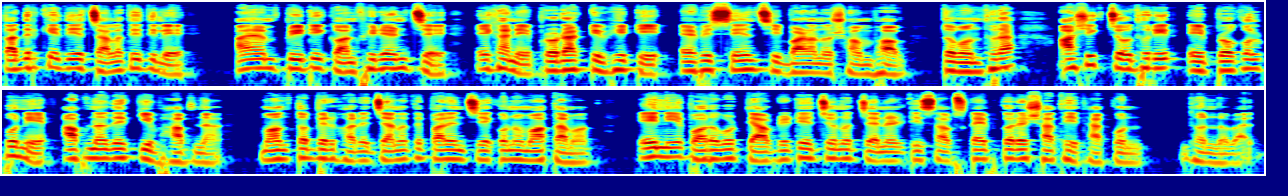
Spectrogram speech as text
তাদেরকে দিয়ে চালাতে দিলে আই এম প্রিটি কনফিডেন্ট যে এখানে প্রোডাক্টিভিটি, এফিসিয়েন্সি বাড়ানো সম্ভব। তো বন্ধুরা, আশিক চৌধুরীর এই প্রকল্প নিয়ে আপনাদের কি ভাবনা? মন্তব্যের ঘরে জানাতে পারেন যে কোনো মতামত। এ নিয়ে পরবর্তী আপডেটের জন্য চ্যানেলটি সাবস্ক্রাইব করে সাথেই থাকুন। ধন্যবাদ।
